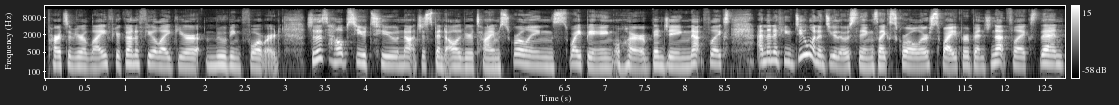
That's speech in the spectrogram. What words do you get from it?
parts of your life, you're going to feel like you're moving forward. So, this helps you to not just spend all of your time scrolling, swiping, or binging Netflix. And then, if you do want to do those things like scroll or swipe or binge Netflix, then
